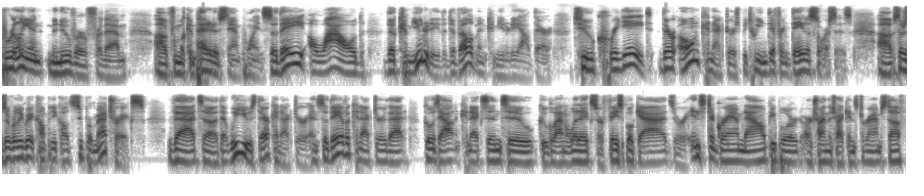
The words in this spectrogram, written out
brilliant maneuver for them uh, from a competitive standpoint. So they allowed the community, the development community out there, to create their own connectors between different data sources. Uh, so there's a really great company called Supermetrics that uh, that we use their connector, and so they have a connector that goes out and connects into Google Analytics or Facebook ads or Instagram. Now people are, are trying to track Instagram stuff,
